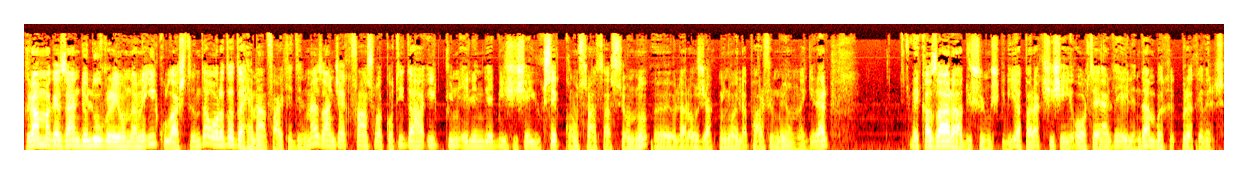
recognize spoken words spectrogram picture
Grand Magazin de Louvre reyonlarına ilk ulaştığında orada da hemen fark edilmez. Ancak François Coty daha ilk gün elinde bir şişe yüksek konsantrasyonlu e, Rose Jacqueminot ile parfüm reyonuna girer ve kazara düşürmüş gibi yaparak şişeyi orta yerde elinden bırakıverir.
